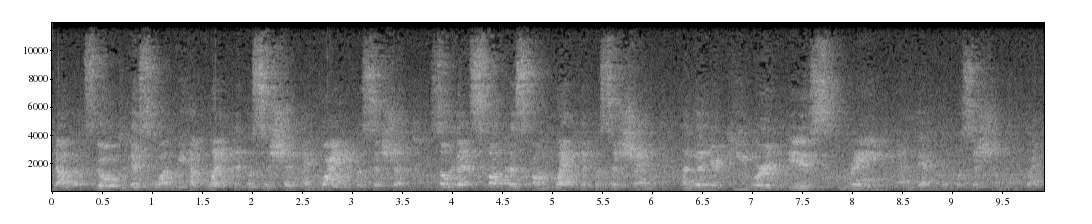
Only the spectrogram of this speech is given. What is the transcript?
now let's go to this one. We have wet deposition and dry deposition. So let's focus on wet deposition, and then your keyword is rain, and then deposition and wet.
